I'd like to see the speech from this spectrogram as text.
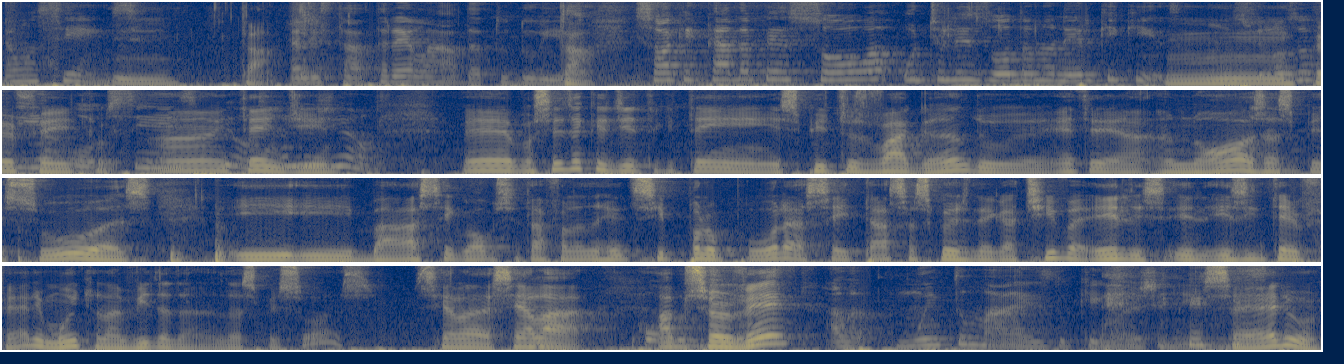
é uma ciência. Hum. Tá. Ela está atrelada a tudo isso. Tá. Só que cada pessoa utilizou da maneira que quis. Hum, uns filosofia, perfeito. outros ciência ah, e entendi. religião. É, vocês acreditam que tem espíritos vagando entre a, a nós, as pessoas, e, e basta, igual você está falando, a gente se propor a aceitar essas coisas negativas? Eles, eles interferem muito na vida da, das pessoas? Se ela, se ela absorver? Diz, muito mais do que imaginei. Sério?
